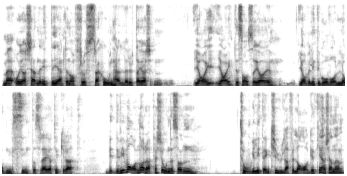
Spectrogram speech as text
Men, och jag känner inte egentligen någon frustration heller. Utan jag, jag, jag är inte sån så jag, jag vill inte gå och vara långsint och sådär. Jag tycker att vi var några personer som tog lite en kula för laget kan jag känna.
